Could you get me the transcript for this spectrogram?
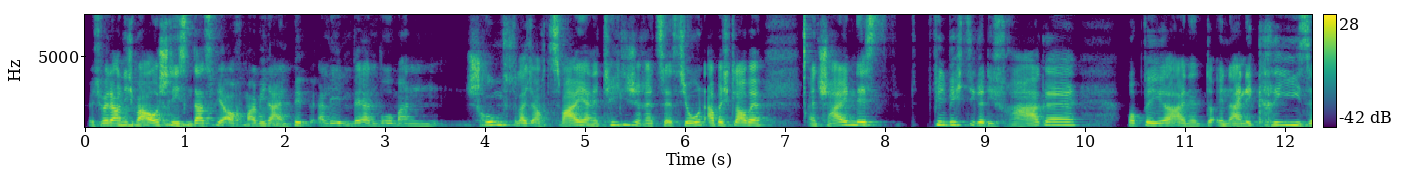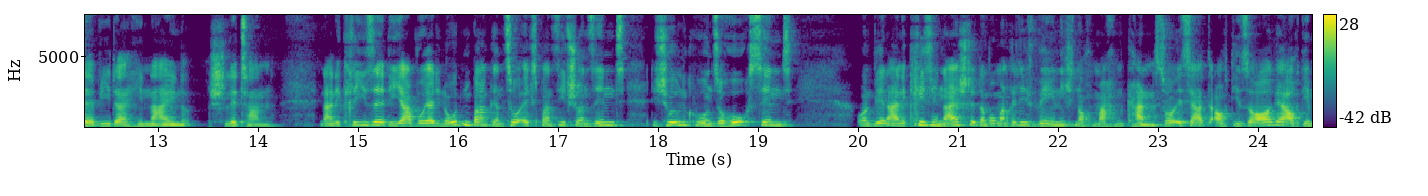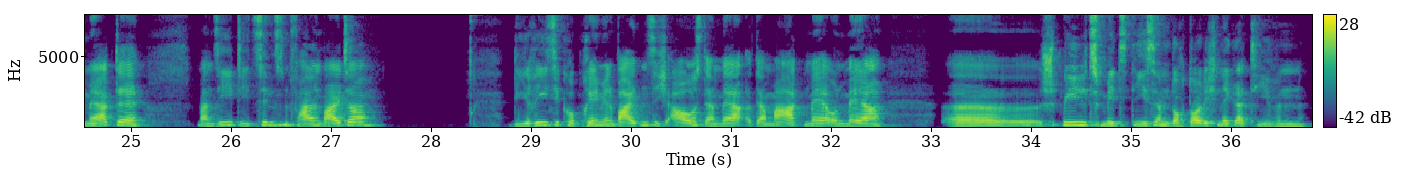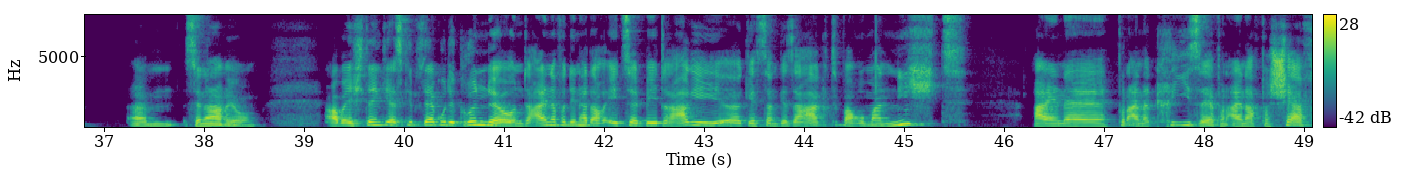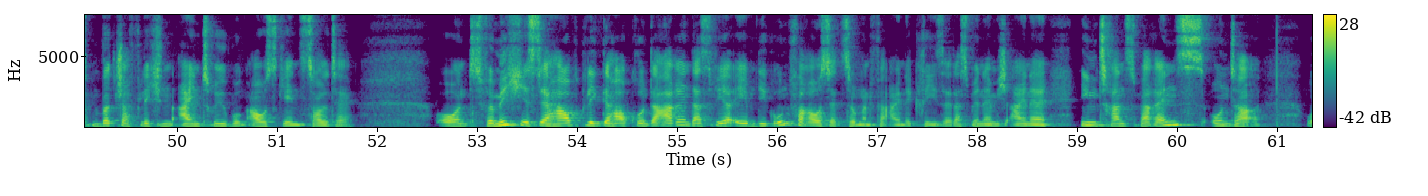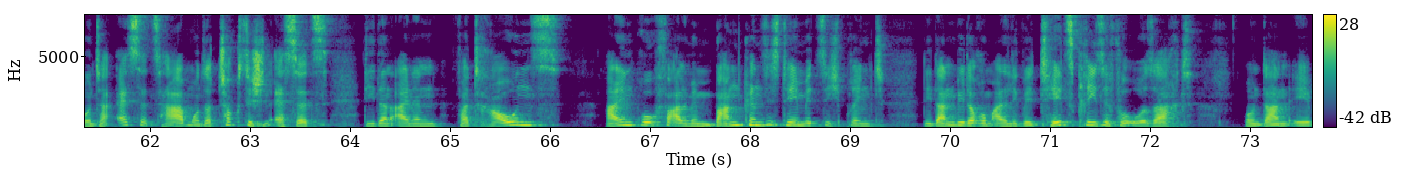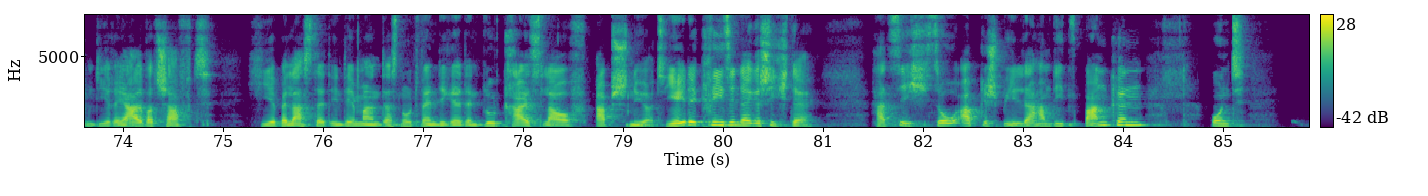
Ich werde auch nicht mal ausschließen, dass wir auch mal wieder ein BIP erleben werden, wo man schrumpft, vielleicht auch zwei, eine technische Rezession. Aber ich glaube, entscheidend ist viel wichtiger die Frage, ob wir eine, in eine Krise wieder hineinschlittern. In eine Krise, die ja, wo ja die Notenbanken so expansiv schon sind, die Schuldenquoten so hoch sind, und wir in eine Krise hineinschlittern, wo man relativ wenig noch machen kann. So ist ja auch die Sorge, auch die Märkte. Man sieht, die Zinsen fallen weiter, die Risikoprämien weiten sich aus, der, mehr, der Markt mehr und mehr äh, spielt mit diesem doch deutlich negativen ähm, Szenario. Aber ich denke, es gibt sehr gute Gründe und einer von denen hat auch EZB Draghi äh, gestern gesagt, warum man nicht eine, von einer Krise, von einer verschärften wirtschaftlichen Eintrübung ausgehen sollte. Und für mich ist der Haupt, liegt der Hauptgrund darin, dass wir eben die Grundvoraussetzungen für eine Krise, dass wir nämlich eine Intransparenz unter, unter Assets haben, unter toxischen Assets, die dann einen Vertrauenseinbruch vor allem im Bankensystem mit sich bringt, die dann wiederum eine Liquiditätskrise verursacht und dann eben die Realwirtschaft hier belastet, indem man das Notwendige, den Blutkreislauf abschnürt. Jede Krise in der Geschichte hat sich so abgespielt. Da haben die Banken und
